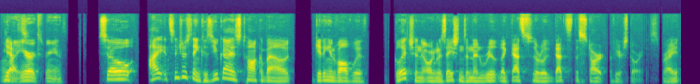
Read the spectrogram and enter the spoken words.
what Yes. about your experience? So I, it's interesting because you guys talk about getting involved with glitch and organizations, and then really like that's sort of that's the start of your stories, right?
